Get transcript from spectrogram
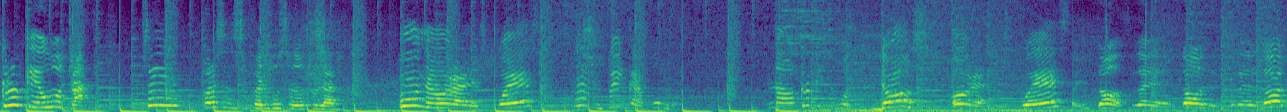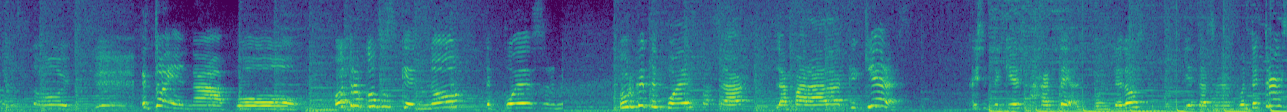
Creo que hubo tráfico. Sí, por eso se fue el bus al otro lado. Una hora después, Napo. Otra cosa es que no te puedes dormir. Porque te puedes pasar la parada que quieras. Que si te quieres bajarte al puente 2 y estás en el puente 3.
